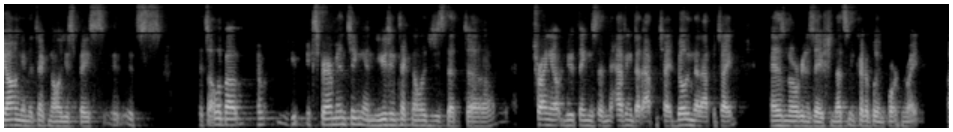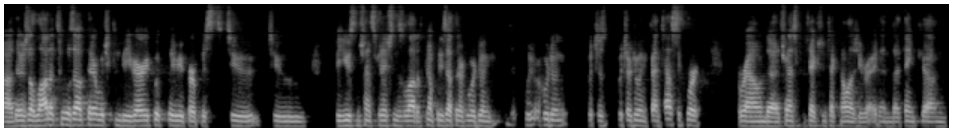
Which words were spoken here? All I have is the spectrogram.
young in the technology space, it, it's, it's all about uh, experimenting and using technologies that, uh, trying out new things and having that appetite, building that appetite as an organization. That's incredibly important, right? Uh, there's a lot of tools out there which can be very quickly repurposed to, to be used in transportation. There's a lot of companies out there who are doing, who are doing which is which are doing fantastic work around uh, transportation technology, right? And I think um,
